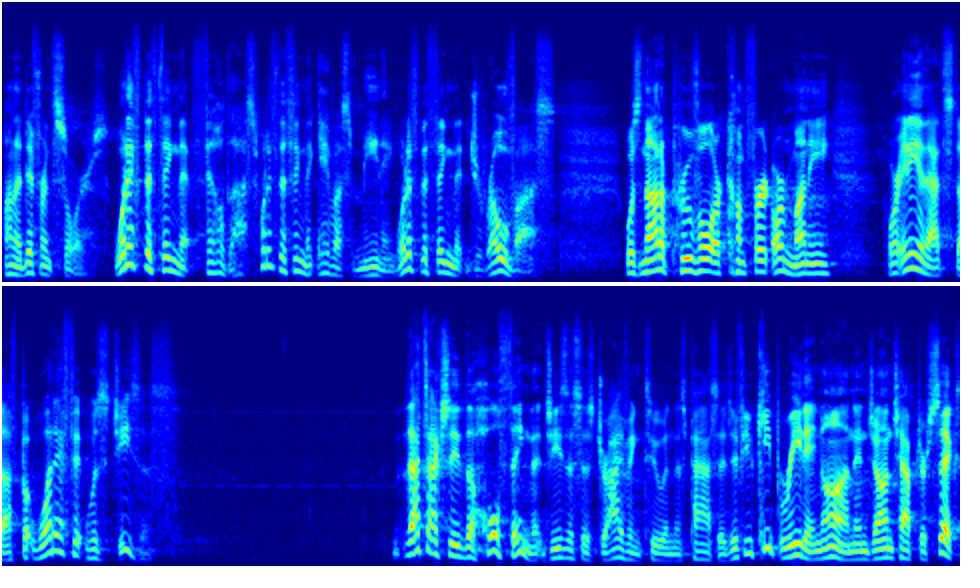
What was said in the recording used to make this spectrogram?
on a different source? What if the thing that filled us, what if the thing that gave us meaning, what if the thing that drove us was not approval or comfort or money or any of that stuff, but what if it was Jesus? That's actually the whole thing that Jesus is driving to in this passage. If you keep reading on in John chapter 6,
